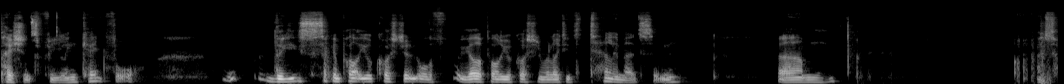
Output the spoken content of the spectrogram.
patients feeling cared for. The second part of your question, or the, the other part of your question related to telemedicine, um, it's, a,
